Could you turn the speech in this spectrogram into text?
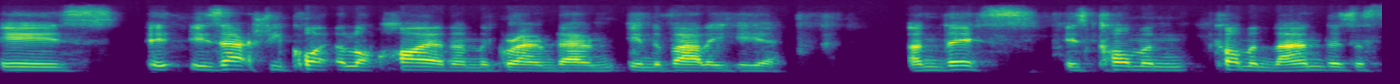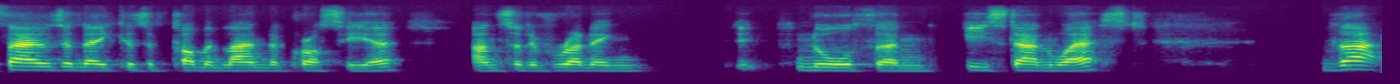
is, is actually quite a lot higher than the ground down in the valley here. And this is common, common land. There's a thousand acres of common land across here and sort of running north and east and west. That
